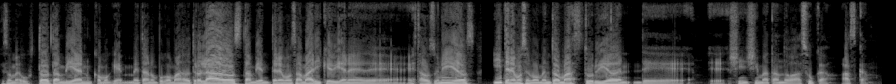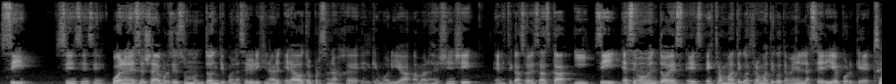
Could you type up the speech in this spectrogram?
Eso me gustó también, como que metan un poco más de otros lados. También tenemos a Mari que viene de Estados Unidos. Y tenemos el momento más turbio de, de, eh, Shinji matando a Asuka, Asuka. Sí, sí, sí, sí. Bueno, eso ya de por sí es un montón, tipo en la serie original era otro personaje el que moría a manos de Shinji, en este caso de Sasuka, y sí, ese momento es, es, es traumático, es traumático también en la serie porque Sí.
